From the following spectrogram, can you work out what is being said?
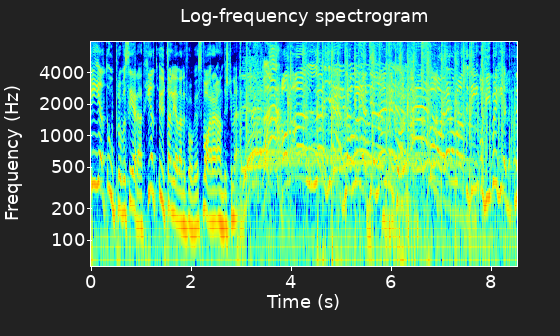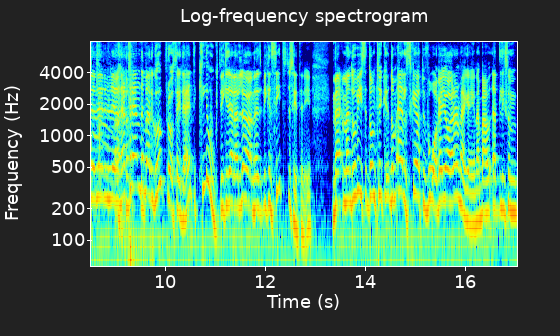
helt oprovocerat, helt utan ledande frågor, svarar Anders Timell. Av alla jävla mediemänniskor svarar de alltid det. Och vi börjar helt, den- här trenden började gå upp för oss. Det här är inte klokt, vilket jävla löne, vilken sits du sitter i. Men, men då visar, de, tycker, de älskar ju att du vågar göra de här grejerna. Bara Att liksom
